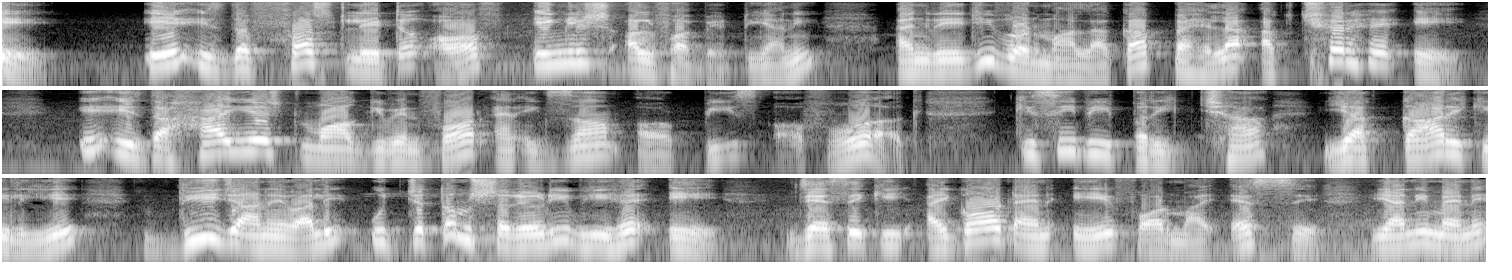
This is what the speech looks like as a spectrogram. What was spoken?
A A is the first letter of English alphabet यानी अंग्रेज़ी वर्णमाला का पहला अक्षर है A A is the highest mark given for an exam और पीस ऑफ़ वर्क किसी भी परीक्षा या कार्य के लिए दी जाने वाली उच्चतम श्रेणी भी है ए जैसे कि I got an A for my essay यानी मैंने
